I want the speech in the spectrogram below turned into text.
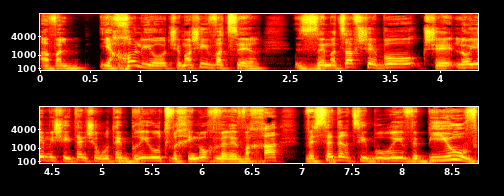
אבל יכול להיות שמה שייווצר זה מצב שבו כשלא יהיה מי שייתן שירותי בריאות וחינוך ורווחה וסדר ציבורי וביוב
